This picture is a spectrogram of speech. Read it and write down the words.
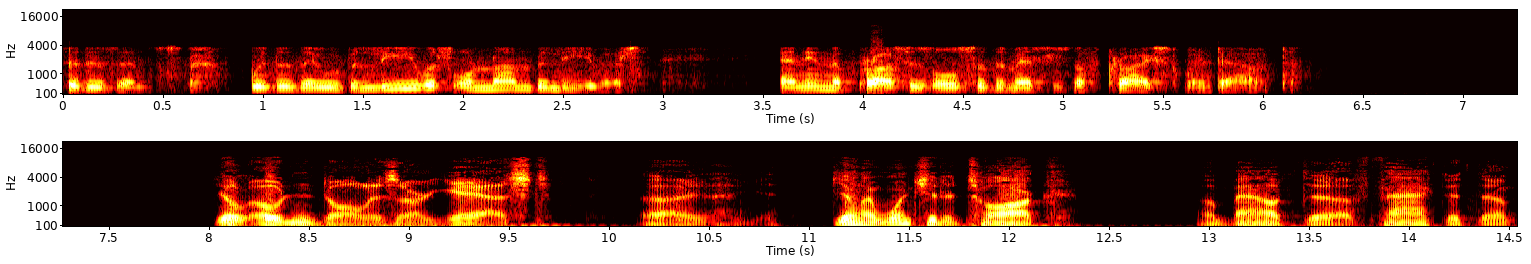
citizens, whether they were believers or non believers. And in the process, also the message of Christ went out. Gil Odendaal is our guest. Uh, Gil, I want you to talk about the fact that the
